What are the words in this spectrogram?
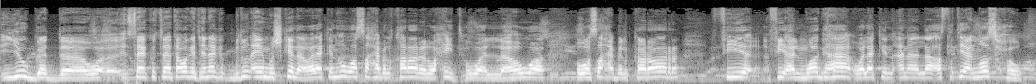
يوجد آه، سيتواجد هناك بدون أي مشكلة ولكن هو صاحب القرار الوحيد هو هو هو صاحب القرار في في المواجهة ولكن أنا لا أستطيع نصحه آه،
